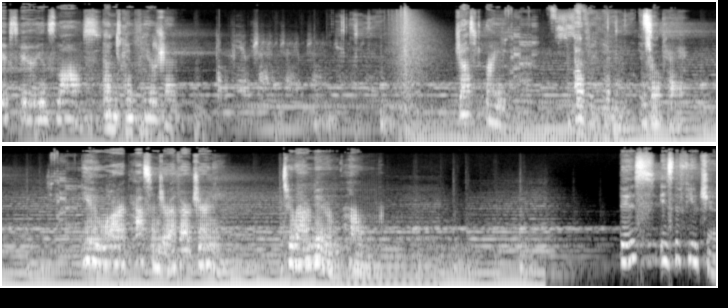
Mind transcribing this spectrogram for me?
Experience loss and confusion. Just breathe. Everything is okay. You are a passenger of our journey to our new home. This is the future.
